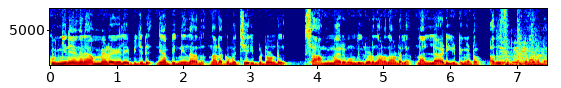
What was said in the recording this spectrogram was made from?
കുഞ്ഞിനെ അങ്ങനെ അമ്മയുടെ കയ്യിൽ ഏൽപ്പിച്ചിട്ട് ഞാൻ പിന്നെയും നടന്നു. നടക്കുമ്പോൾ ചെരിപ്പിട്ടുകൊണ്ട് സ്വാമിമാരെ മുമ്പിലൂടെ നടന്നോണ്ടല്ലോ നല്ല അടി കിട്ടും കേട്ടോ. അത് ശ്രദ്ധിക്കണം കേട്ടോ.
